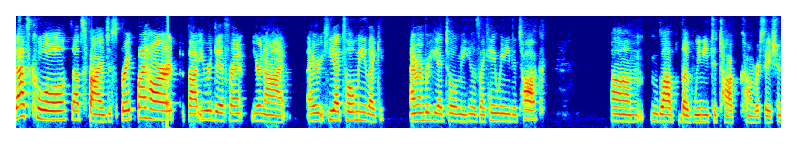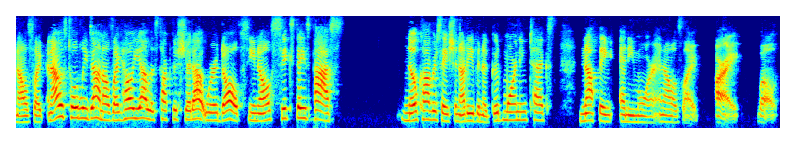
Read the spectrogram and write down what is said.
that's cool. That's fine. Just break my heart. Thought you were different. You're not. I, he had told me like i remember he had told me he was like hey we need to talk. Um blah like we need to talk conversation. I was like and i was totally down i was like hell yeah let's talk this shit out. We're adults you know? Six days passed no conversation not even a good morning text nothing anymore. And i was like all right well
